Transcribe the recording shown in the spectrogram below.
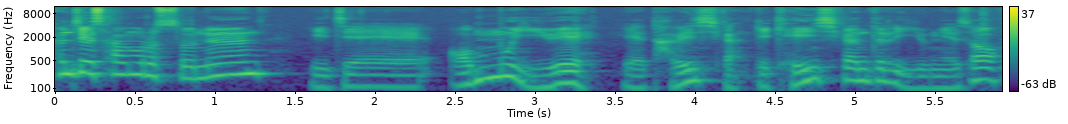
현재 상으로서는 이제 업무 이외에 다른 시간 개인 시간들을 이용해서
